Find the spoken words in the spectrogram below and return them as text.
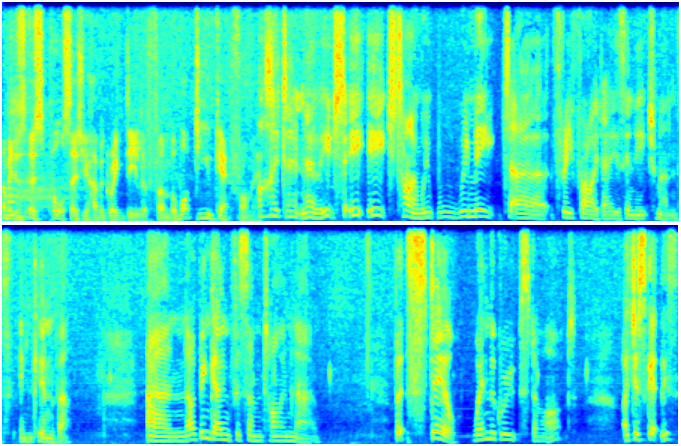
I mean, as, as Paul says, you have a great deal of fun, but what do you get from it? I don't know. Each e- each time we we meet uh, three Fridays in each month in Kinver, and I've been going for some time now. But still, when the groups start, I just get this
